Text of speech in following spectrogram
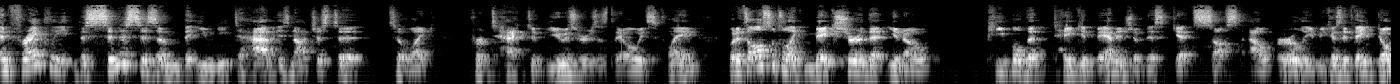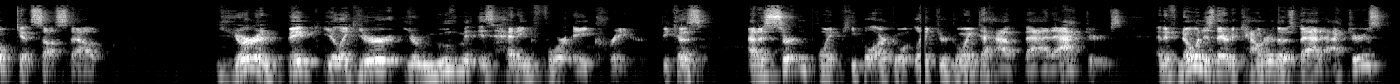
and frankly, the cynicism that you need to have is not just to to like protect abusers, as they always claim, but it's also to like make sure that you know people that take advantage of this get sussed out early because if they don't get sussed out you're in big you're like your your movement is heading for a crater because at a certain point people are going like you're going to have bad actors and if no one is there to counter those bad actors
